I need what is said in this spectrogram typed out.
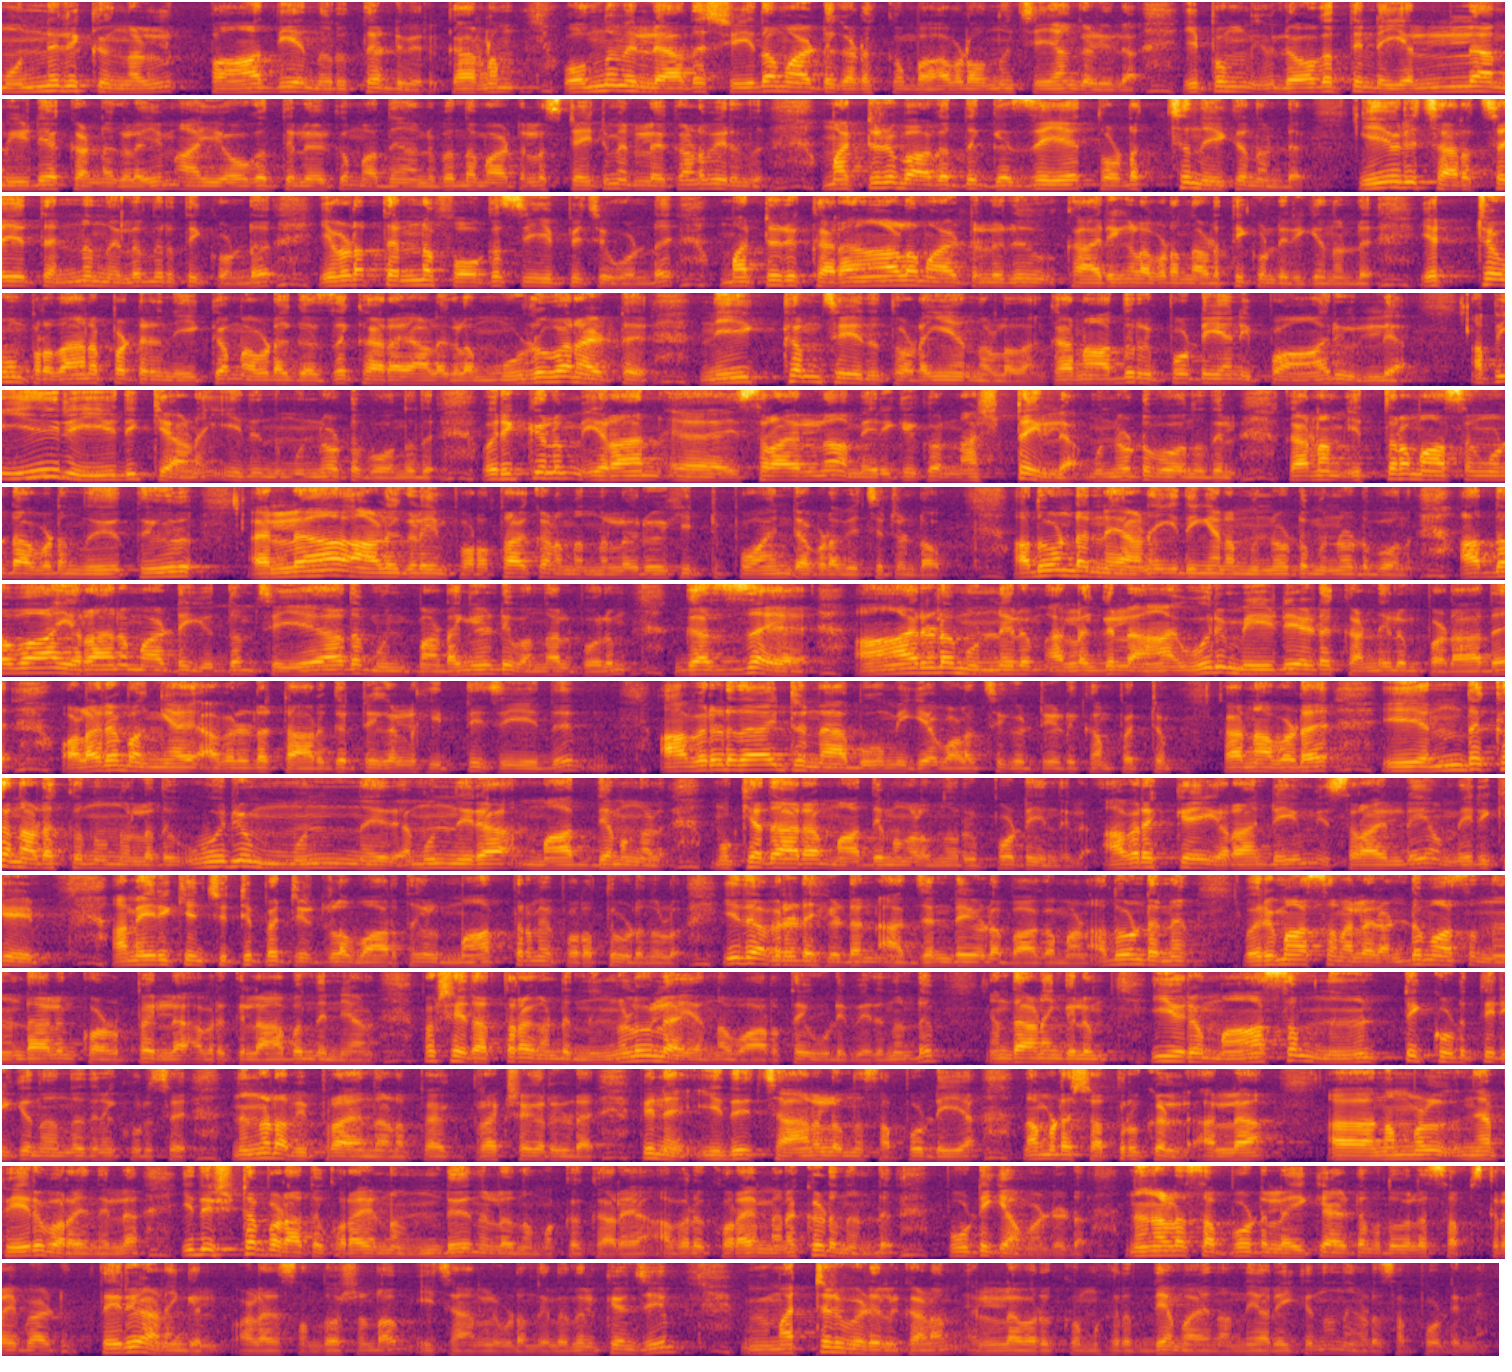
മുന്നൊരുക്കങ്ങൾ പാതിയെ നിർത്തേണ്ടി വരും. കാരണം ഒന്നുമില്ലാതെ ശീതമായിട്ട് കിടക്കുമ്പോൾ അവിടെ ഒന്നും ചെയ്യാൻ കഴിയില്ല. ഇപ്പം ലോകത്തിന്റെ എല്ലാ മീഡിയ കണ്ണുകളെയും ആ യോഗത്തിലേക്കും അതിനനുബന്ധമായിട്ടുള്ള സ്റ്റേറ്റ്മെന്റിലേക്കാണ് വരുന്നത്. മറ്റൊരു ഭാഗത്ത് ഗസയെ തുടച്ചു നീക്കുന്നുണ്ട്. ഈ ഒരു ചർച്ചയെ തന്നെ നിലനിർത്തിക്കൊണ്ട് ഇവിടെ തന്നെ ഫോക്കസ് ചെയ്യിപ്പിച്ചുകൊണ്ട് മറ്റൊരു കരാളമായിട്ടുള്ളൊരു കാര്യങ്ങൾ അവിടെ നടത്തിക്കൊണ്ടിരിക്കുന്നുണ്ട്. ഏറ്റവും പ്രധാനപ്പെട്ട ഒരു നീക്കം അവിടെ ഗസക്കാരായ ആളുകളെ മുഴുവനായിട്ട് നീക്കം ചെയ്ത് തുടങ്ങി എന്നുള്ളതാണ്. കാരണം അത് റിപ്പോർട്ട് ചെയ്യാൻ ഇപ്പോൾ ആരുമില്ല. അപ്പോൾ ഈ രീതിക്കാണ് ഇത് മുന്നോട്ട് പോകുന്നത്. ഒരിക്കലും ഇറാൻ ഇസ്രായേലിനോ അമേരിക്കയ്ക്കോ നഷ്ടമില്ല മുന്നോട്ട് പോകുന്നതിൽ. കാരണം ഇത്ര മാസം കൊണ്ട് അവിടെ തീർ എല്ലാ ആളുകളെയും പുറത്താക്കണമെന്നുള്ളൊരു ഹിറ്റ് പോയിന്റ് അവിടെ വെച്ചിട്ടുണ്ടാവും. അതുകൊണ്ട് തന്നെയാണ് ഇതിങ്ങനെ മുന്നോട്ട് മുന്നോട്ട് പോകുന്നത്. അഥവാ ഇറാനുമായിട്ട് യുദ്ധം ചെയ്യാതെ മുൻ മടങ്ങേണ്ടി വന്നാൽ പോലും ഗസയെ ആരുടെ മുന്നിലും അല്ലെങ്കിൽ ഒരു മീഡിയയുടെ കണ്ണിലും പെടാതെ വളരെ ഭംഗിയായി അവരുടെ ടാർഗറ്റുകൾ ഹിറ്റ് ചെയ്ത് അവരുടേതായിട്ട് തന്നെ ആ ഭൂമിക്ക് വളച്ച് കെട്ടിയെടുക്കാൻ പറ്റും. കാരണം അവിടെ എന്തൊക്കെ നടക്കുന്നു എന്നുള്ളത് ഒരു മുൻനിര മുൻനിര മാധ്യമങ്ങൾ മുഖ്യധാര മാധ്യമങ്ങളൊന്നും റിപ്പോർട്ട് ചെയ്യുന്നില്ല. അവരൊക്കെ ഇറാന്റെയും ഇസ്രായേലിന്റെയും അമേരിക്കയും അമേരിക്കയും ചുറ്റിപ്പറ്റിയിട്ടുള്ള വാർത്തകൾ മാത്രമേ പുറത്തുവിടുന്നുള്ളൂ. ഇത് അവരുടെ ഹിഡൻ അജണ്ടയുടെ ഭാഗമാണ്. അതുകൊണ്ട് തന്നെ ഒരു മാസമല്ല രണ്ട് മാസം നീണ്ടാലും കുഴപ്പമില്ല അവർക്ക് ലാഭം തന്നെയാണ്. പക്ഷേ ഇത് അത്ര കണ്ട് നീളൂല എന്ന വാർത്ത കൂടി വരുന്നുണ്ട്. എന്താണെങ്കിലും ഈ ഒരു മാസം നീട്ടിക്കൊടുത്തിരിക്കുന്നു എന്നതിനെക്കുറിച്ച് നിങ്ങളുടെ അഭിപ്രായം എന്താണ്? പ്രേ- പ്രേക്ഷകരുടെ പിന്നെ ഇത് ചാനലൊന്ന് സപ്പോർട്ട് ചെയ്യുക നമ്മുടെ ശത്രുക്കൾ അല്ല നമ്മൾ ഞാൻ പേര് പറയുന്നില്ല. ഇത് ഇഷ്ടപ്പെടാത്ത കുറേ എണ്ണം ഉണ്ട് എന്നുള്ളത് നമുക്കൊക്കെ അറിയാം. അവർ കുറേ മെനക്കെടുന്നുണ്ട്. പൂട്ടിക്കാൻ വേണ്ടിയിട്ട്. നിങ്ങളുടെ സപ്പോർട്ട് ലൈക്കായിട്ടും അതുപോലെ സബ്സ്ക്രൈബായിട്ടും തരികയാണെങ്കിൽ വളരെ സന്തോഷമുണ്ടാകും ഈ ചാനൽ ഇവിടെ നിലനിൽക്കുകയും ചെയ്യും. മറ്റൊരു വീഡിയോയിൽ കാണാം. എല്ലാവർക്കും ഹൃദ്യമായി നന്ദി അറിയിക്കുന്നു. നിങ്ങളുടെ സപ്പോർട്ടിന്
